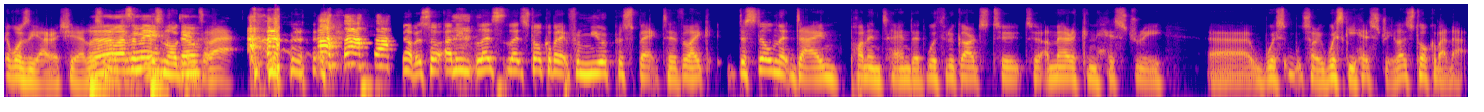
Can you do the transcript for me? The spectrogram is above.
It was the Irish, yeah. Let's, not, get, let's not get into that. no, but so I mean, let's let's talk about it from your perspective, like distilling it down, pun intended, with regards to to American history, uh, whis- sorry, whiskey history. Let's talk about that.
